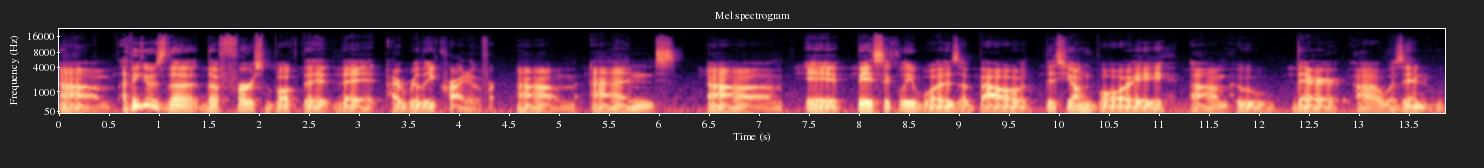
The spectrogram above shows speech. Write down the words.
um, I think it was the the first book that that I really cried over, um, and um, it basically was about this young boy um, who there uh, was in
